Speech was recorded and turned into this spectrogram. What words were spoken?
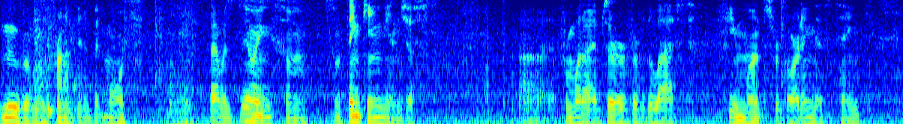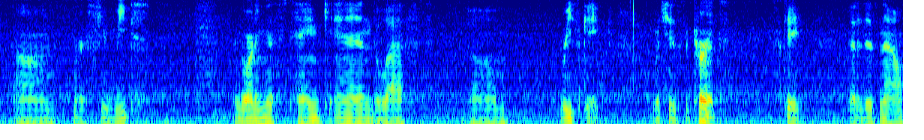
move over in front of it a bit more. I was doing some, some thinking and just, uh, from what I observed over the last few months regarding this tank, um, or a few weeks regarding this tank and the last um, rescape, which is the current scape that it is now.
